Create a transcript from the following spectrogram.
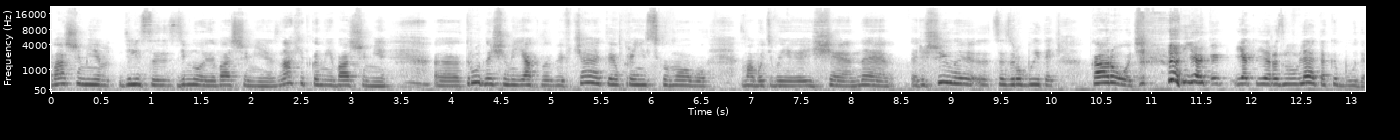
вашими, діліться зі мною вашими знахідками, вашими труднощами, як ви вивчаєте українську мову. Мабуть, ви ще не рішили це зробити. Коротше, як, як я розмовляю, так і буде.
